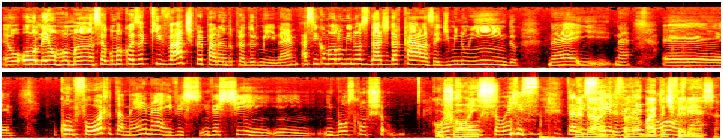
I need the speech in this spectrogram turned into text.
ou, ou ler um romance, alguma coisa que vá te preparando para dormir, né? Assim como a luminosidade da casa e diminuindo, né? E, né? É, conforto também, né? Investi- investir em, em, bons bons Colchões. colchões, travesseiros, Verdade, uma edredons, baita né? diferença.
